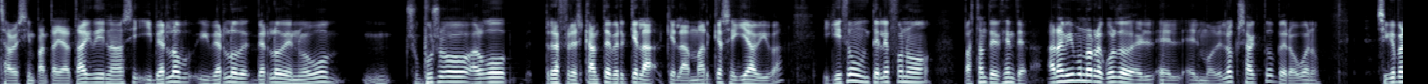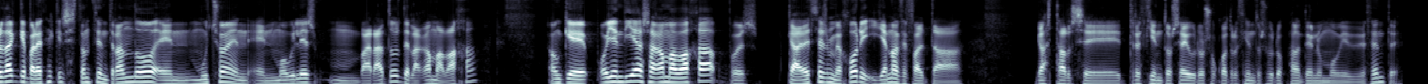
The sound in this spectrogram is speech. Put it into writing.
¿sabes? Sin pantalla táctil, nada así. Y verlo, y verlo, de, verlo de nuevo mm, supuso algo refrescante ver que la, que la marca seguía viva y que hizo un teléfono bastante decente. Ahora mismo no recuerdo el modelo exacto, pero bueno, Sí que es verdad que parece que se están centrando en, mucho en, móviles mm, baratos de la gama baja. Aunque hoy en día esa gama baja, pues cada vez es mejor y ya no hace falta gastarse 300 euros o 400 euros para tener un móvil decente.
